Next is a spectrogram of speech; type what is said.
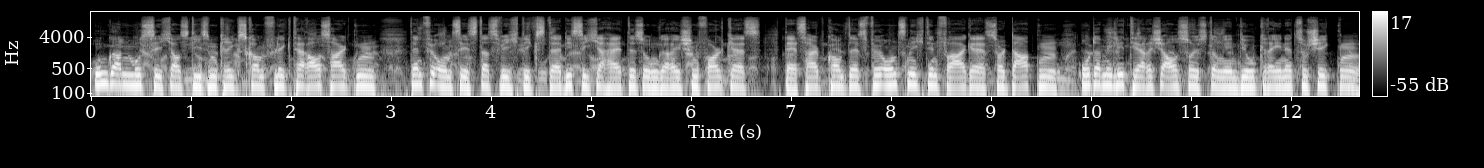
Ungarn muss sich aus diesem Kriegskonflikt heraushalten, denn für uns ist das Wichtigste die Sicherheit Sicherheit des ungarischen Volkes. Deshalb kommt es für uns nicht in Frage, Soldaten oder militärische Ausrüstung in die Ukraine zu schicken.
